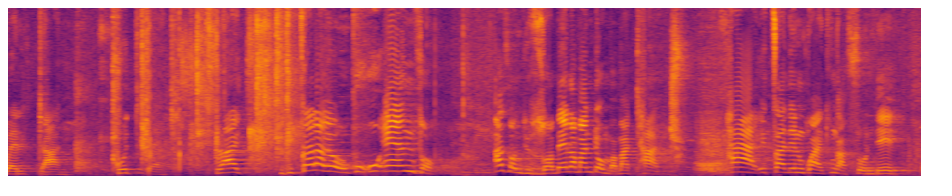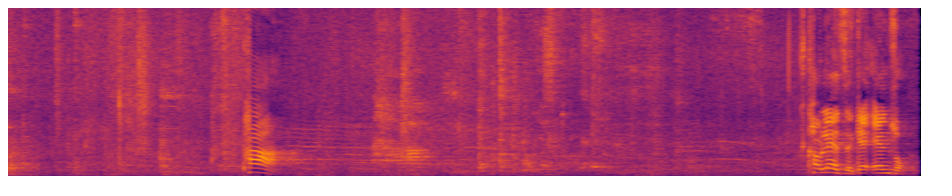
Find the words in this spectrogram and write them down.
Well done. Good girl. Right. Ngicela ke ngoku uEnzo azondizobela amantombi amathathu. Pha ecaleni kwakhe ingasondeli. Pha. Khawuleze ke Enzo.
